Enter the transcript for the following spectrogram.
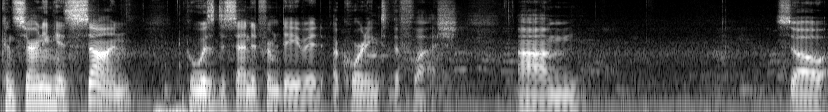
concerning his son, who was descended from David according to the flesh. Um, so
